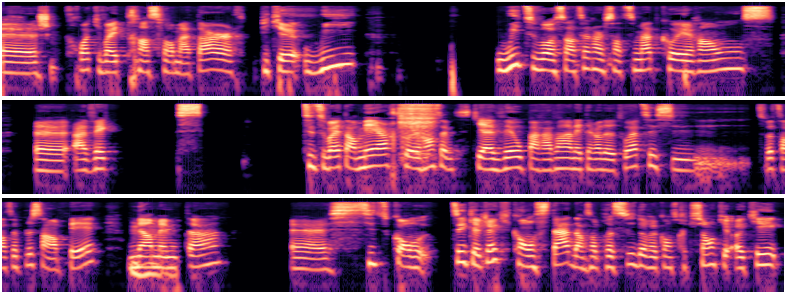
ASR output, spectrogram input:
euh, je crois qu'il va être transformateur. Puis que oui, oui, tu vas sentir un sentiment de cohérence euh, avec tu, tu vas être en meilleure cohérence avec ce qu'il y avait auparavant à l'intérieur de toi. Tu, sais, tu vas te sentir plus en paix, mais en mm-hmm. même temps, euh, si tu tu sais, quelqu'un qui constate dans son processus de reconstruction que, OK,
